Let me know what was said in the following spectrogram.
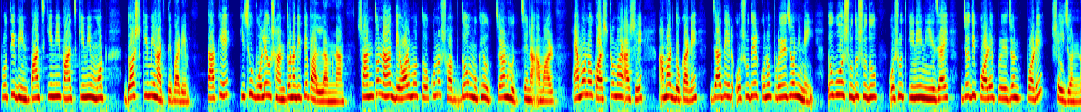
প্রতিদিন পাঁচ কিমি পাঁচ কিমি মোট দশ কিমি হাঁটতে পারে। তাকে কিছু বলেও সান্ত্বনা দিতে পারলাম না। সান্ত্বনা দেওয়ার মতো কোনো শব্দও মুখে উচ্চারণ হচ্ছে না আমার। এমনও কাস্টমার আসে আমার দোকানে যাদের ওষুধের কোনো প্রয়োজন নেই। তবুও শুধু শুধু ওষুধ কিনে নিয়ে যায় যদি পরে প্রয়োজন পড়ে সেই জন্য।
